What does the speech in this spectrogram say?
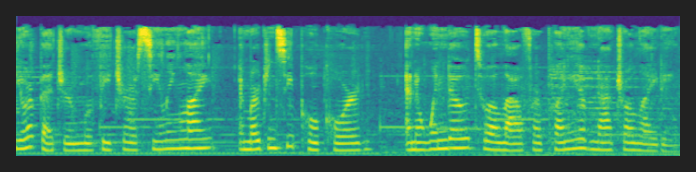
Your bedroom will feature a ceiling light, emergency pull cord, and a window to allow for plenty of natural lighting.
